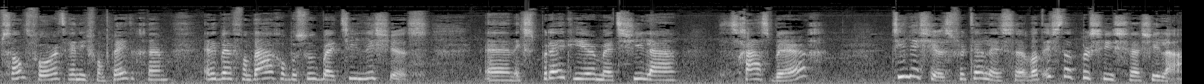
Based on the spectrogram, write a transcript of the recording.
Zandvoort, Henny van Petergem. En ik ben vandaag op bezoek bij T-Licious. En ik spreek hier met Sheila Schaasberg. T-Licious, vertel eens, eh, wat is dat precies, eh, Sheila?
